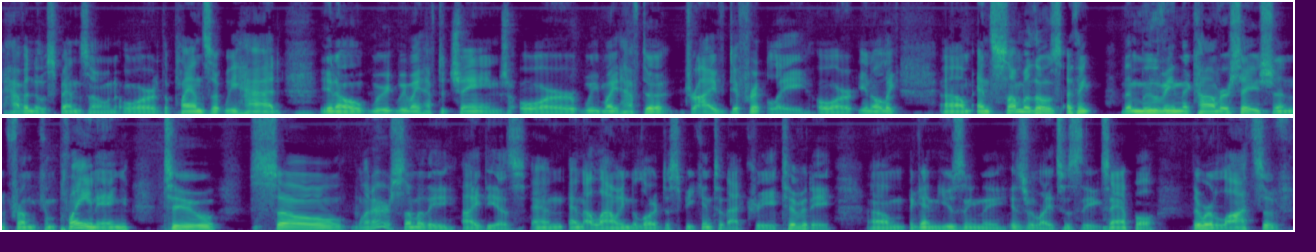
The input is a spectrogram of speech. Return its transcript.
have a no spend zone, or the plans that we had, you know, we, we might have to change, or we might have to drive differently, or, you know, like, um, and some of those, I think that moving the conversation from complaining to, so what are some of the ideas and and allowing the lord to speak into that creativity? Um, again using the israelites as the example there were lots of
